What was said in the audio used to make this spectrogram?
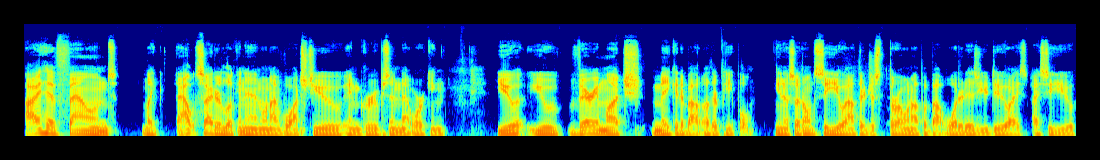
I have found like outsider looking in when I've watched you in groups and networking, you you very much make it about other people. You know, so I don't see you out there just throwing up about what it is you do. I I see you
